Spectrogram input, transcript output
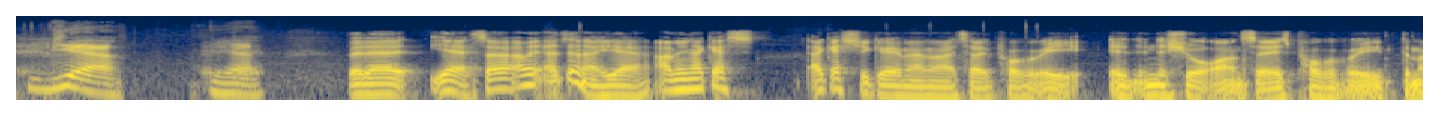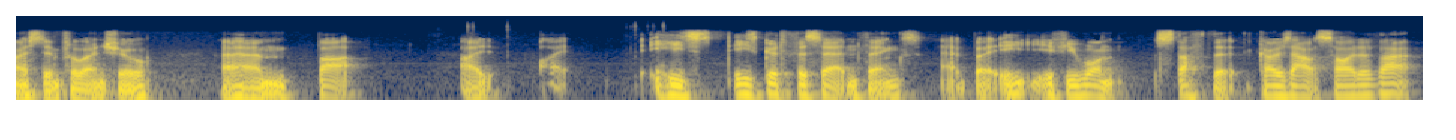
yeah, yeah. But uh, yeah, so I mean, I don't know. Yeah, I mean, I guess I guess Shigeru Miyamoto probably, in, in the short answer, is probably the most influential. Um, but I, I, he's he's good for certain things. Uh, but he, if you want stuff that goes outside of that,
